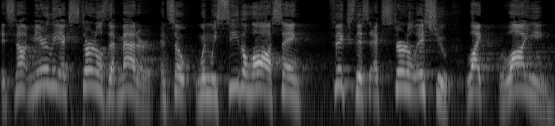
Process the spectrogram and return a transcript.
It's not merely externals that matter. And so when we see the law saying, fix this external issue, like lying,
